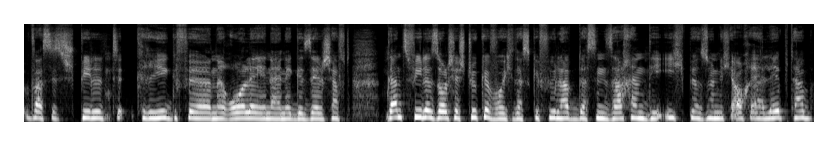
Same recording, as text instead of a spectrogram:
was es spielt Krieg für eine Rolle in einer Gesellschaft. Ganz viele solche Stücke, wo ich das Gefühl habe, das sind Sachen, die ich persönlich auch erlebt habe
